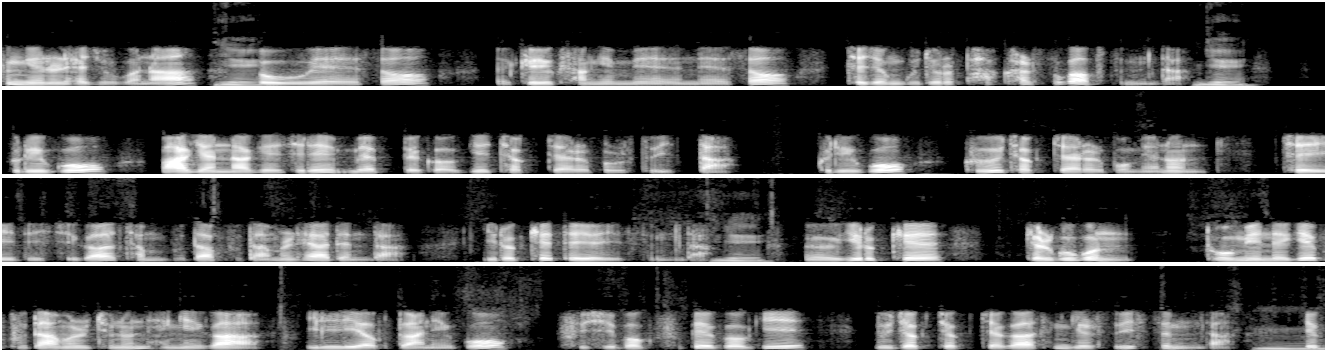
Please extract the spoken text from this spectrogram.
승인을 해주거나 예. 도의회에서 교육 상임위원회에서 재정 구조를 파악할 수가 없습니다. 예. 그리고 막연하게 몇백억의 적자를 볼 수 있다. 그리고 그 적자를 보면은 JDC가 전부 다 부담을 해야 된다. 이렇게 되어 있습니다. 예. 어, 이렇게 결국은 도민에게 부담을 주는 행위가 1, 2억도 아니고 수십억, 수백억이 누적 적자가 생길 수 있습니다. 음. 즉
